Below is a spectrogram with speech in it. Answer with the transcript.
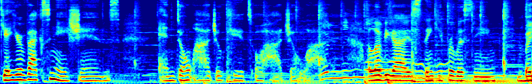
Get your vaccinations and don't hide your kids or hide your wife. I love you guys. Thank you for listening. Bye.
